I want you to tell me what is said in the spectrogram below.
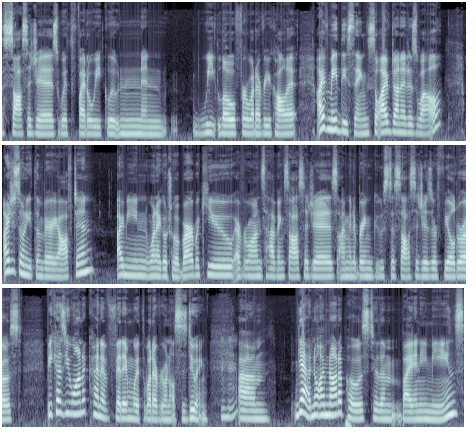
sausages with Vital Wheat gluten and wheat loaf or whatever you call it. I've made these things, so I've done it as well. I just don't eat them very often. I mean, when I go to a barbecue, everyone's having sausages. I'm going to bring Gusta sausages or field roast because you want to kind of fit in with what everyone else is doing. Um, yeah, no, I'm not opposed to them by any means.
